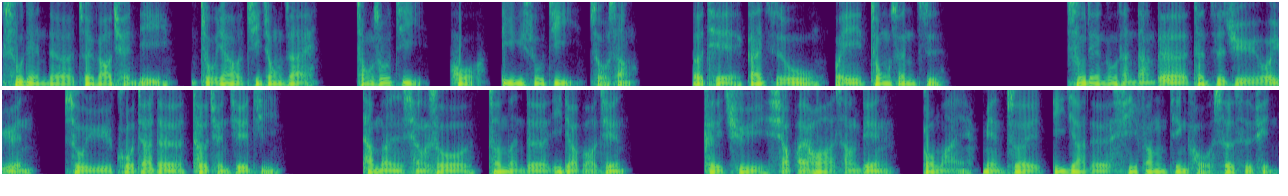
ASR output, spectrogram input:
苏联的最高权力主要集中在总书记或第一书记手上，而且该职务为终身制。苏联共产党的政治局委员属于国家的特权阶级，他们享受专门的医疗保健，可以去小白话商店购买免税低价的西方进口奢侈品，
